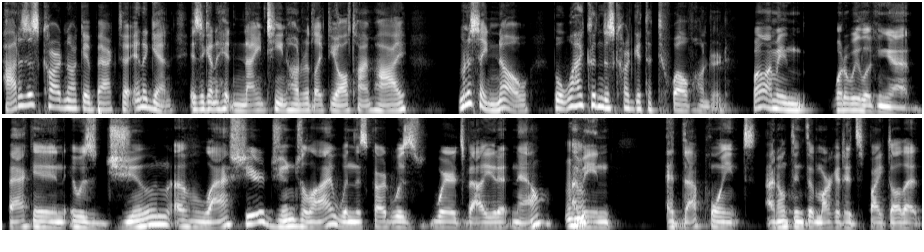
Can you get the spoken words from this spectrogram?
how does this card not get back to? And again, is it going to hit 1900 like the all time high? I'm going to say no, but why couldn't this card get to 1200? Well, I mean, what are we looking at? Back in it was June of last year, June, July, when this card was where it's valued at now. I Mhm. mean, at that point, I don't think the market had spiked all that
